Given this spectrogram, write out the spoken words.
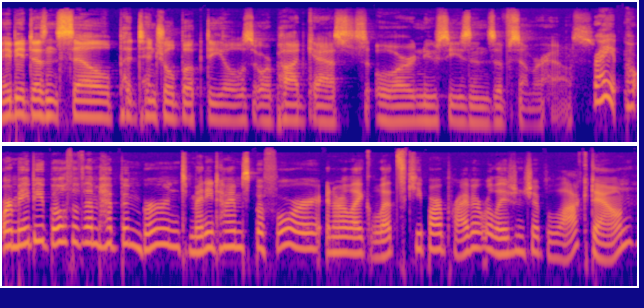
maybe it doesn't sell potential book deals or podcasts or new seasons of Summer House. Right. Or maybe both of them have been burned many times before and are like, let's keep our private relationship locked down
